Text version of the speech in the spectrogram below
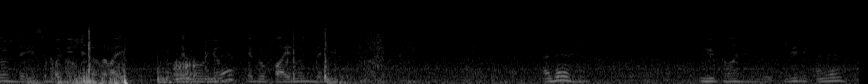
nu uždarysiu bagažinę, davai. Tegul jų, tegul failų uždarysiu. Aziz. Às vezes?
